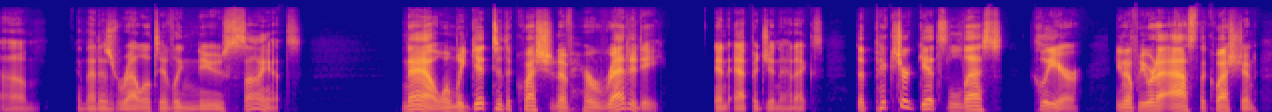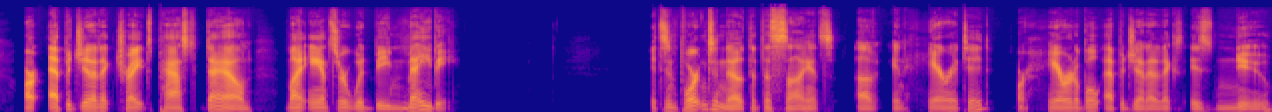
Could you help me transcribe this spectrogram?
um, and that is relatively new science. Now, when we get to the question of heredity and epigenetics, the picture gets less clear. You know, if we were to ask the question, are epigenetic traits passed down? My answer would be maybe. It's important to note that the science of inherited or heritable epigenetics is new.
